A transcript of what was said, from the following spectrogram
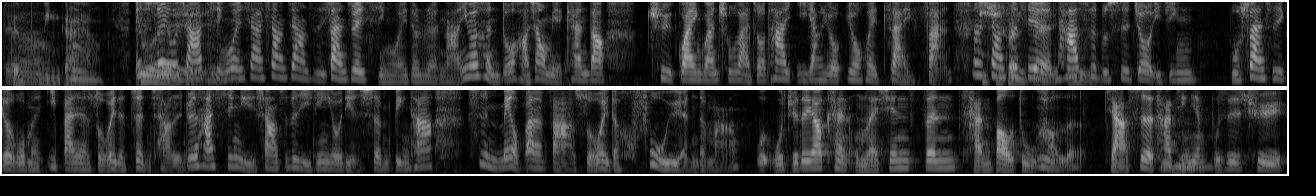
更不应该啊！哎、嗯，所以我想要请问一下，像这样子犯罪行为的人啊，因为很多好像我们也看到，去关一关出来之后，他一样又又会再犯。那像这些人，他是不是就已经不算是一个我们一般人所谓的正常人？就是他心理上是不是已经有点生病？他是没有办法所谓的复原的吗？我我觉得要看，我们来先分残暴度好了。嗯、假设他今天不是去。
